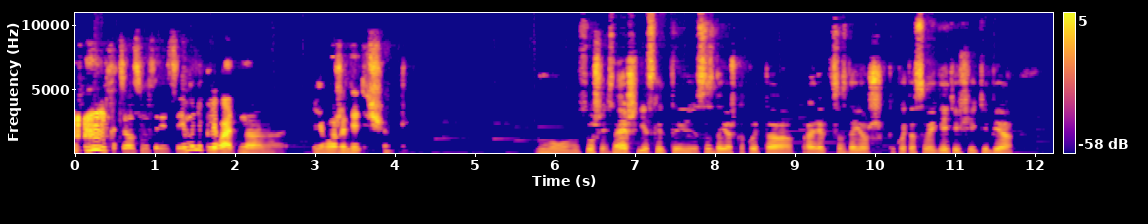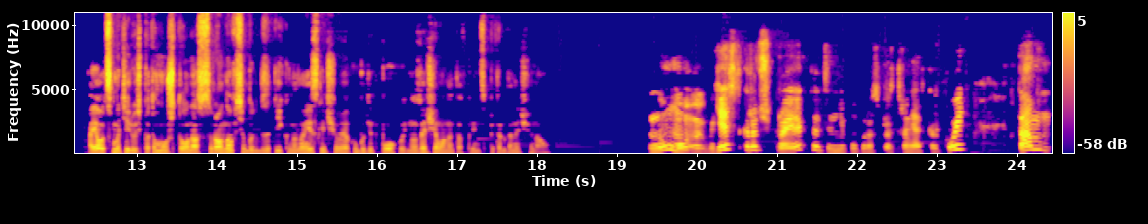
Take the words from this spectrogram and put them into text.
хотелось материться, ему не плевать на его же детище. Ну, слушай, знаешь, если ты создаешь какой-то проект, создаешь какое-то свое детище, и тебе... А я вот сматерюсь, потому что у нас все равно все будет запикано, но если человеку будет похуй, ну зачем он это, в принципе, тогда начинал? Ну, э, есть, короче, проект один, не буду распространять какой. Там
